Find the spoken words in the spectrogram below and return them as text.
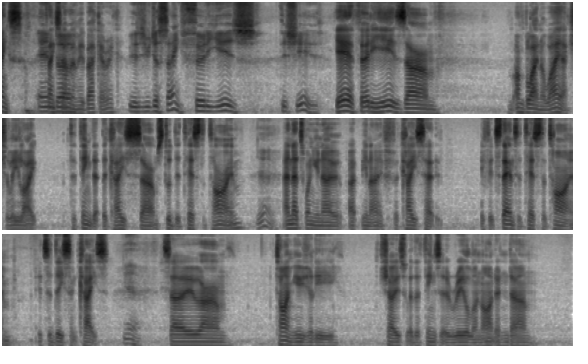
Thanks. And, Thanks for uh, having me back, Eric. As you were just saying, 30 years this year. Yeah, 30 years. Um, I'm blown away, actually. Like, to think that the case um, stood the test of time. Yeah. And that's when you know, uh, you know, if a case had, if it stands the test of time, it's a decent case. Yeah. So, um, time usually shows whether things are real or not. And um,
